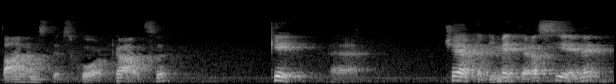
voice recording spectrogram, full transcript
Balanced Scorecards, che eh, cerca di mettere assieme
